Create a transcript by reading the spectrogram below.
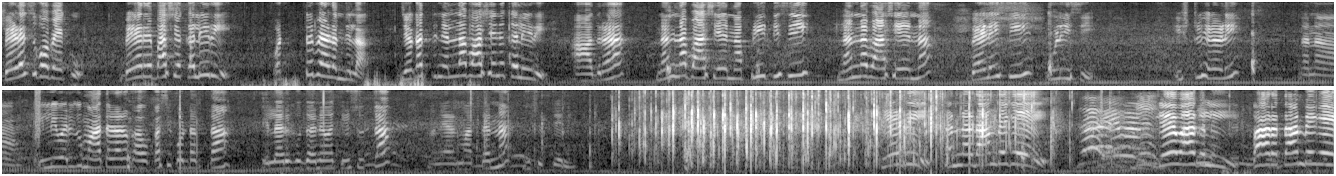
ಬೆಳೆಸ್ಕೋಬೇಕು. ಬೇರೆ ಭಾಷೆ ಕಲೀರಿ, ಒಟ್ಟು ಬೇಡಂದಿಲ್ಲ. ಜಗತ್ತಿನೆಲ್ಲ ಭಾಷೆನೂ ಕಲೀರಿ. ಆದ್ರೆ ನನ್ನ ಭಾಷೆಯನ್ನು ಪ್ರೀತಿಸಿ, ನನ್ನ ಭಾಷೆಯನ್ನು ಬೆಳೆಸಿ, ಉಳಿಸಿ. ಇಷ್ಟು ಹೇಳಿ ನಾನು ಇಲ್ಲಿವರೆಗೂ ಮಾತಾಡೋಕೆ ಅವಕಾಶ ಕೊಟ್ಟಂತ ಎಲ್ಲರಿಗೂ ಧನ್ಯವಾದ ತಿಳಿಸುತ್ತಾ ನಾನು ಎರಡು ಮಾತನ್ನು ಮುಗಿಸುತ್ತೇನೆ. ಹೇಳ್ರಿ ಕನ್ನಡಾಂಬೆಗೆ ಜಯವಾಗಲಿ ಭಾರತಾಂಬೆಗೆ.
